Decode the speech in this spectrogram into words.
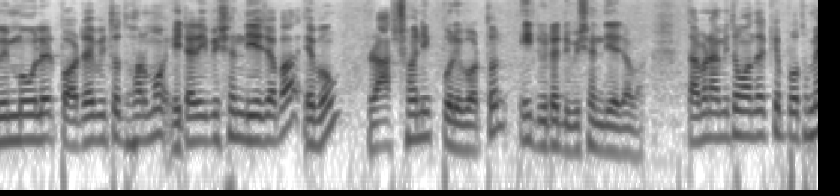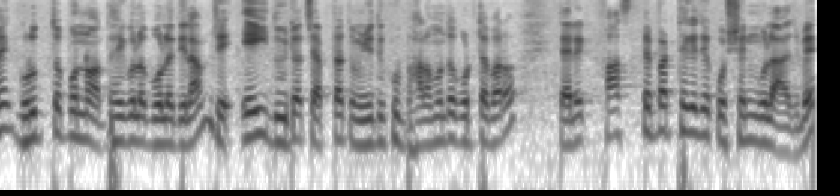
তুমি মৌলের পর্যাবৃত্ত ধর্ম, এটা রিভিশন দিয়ে যাবা এবং রাসায়নিক পরিবর্তন, এই দুইটা ডিভিশন দিয়ে যাবা। তারপরে আমি তোমাদেরকে প্রথমে গুরুত্বপূর্ণ অধ্যায়গুলো বলে দিলাম যে এই দুইটা চ্যাপ্টার তুমি যদি খুব ভালো মতো করতে পারো, তাহলে ফার্স্ট পেপার থেকে যে কোশ্চেনগুলো আসবে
